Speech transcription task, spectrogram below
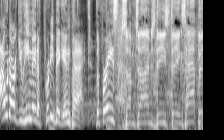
I would argue he made a pretty big impact. The phrase, Sometimes these things happen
